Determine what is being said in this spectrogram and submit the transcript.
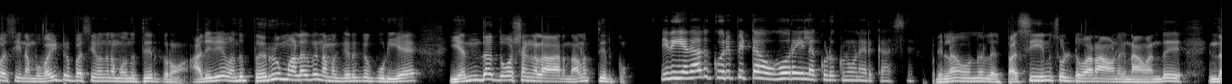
பசி நம்ம வயிற்று பசி வந்து நம்ம வந்து தீர்க்கிறோம். அதுவே வந்து பெருமளவு நமக்கு இருக்கக்கூடிய எந்த தோஷங்களாக இருந்தாலும் தீர்க்கும். இது ஏதாவது குறிப்பிட்ட ஓரையில கொடுக்கணும்னு இருக்கா சார்? அப்படிலாம் ஒன்றும் இல்லை. பசின்னு சொல்லிட்டு வரான். அவனுக்கு நான் வந்து இந்த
